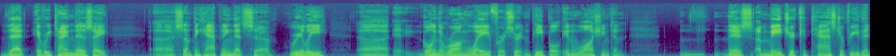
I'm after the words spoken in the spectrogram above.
that every time there's a uh, something happening that's uh, really uh, going the wrong way for certain people in Washington, th- there's a major catastrophe that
